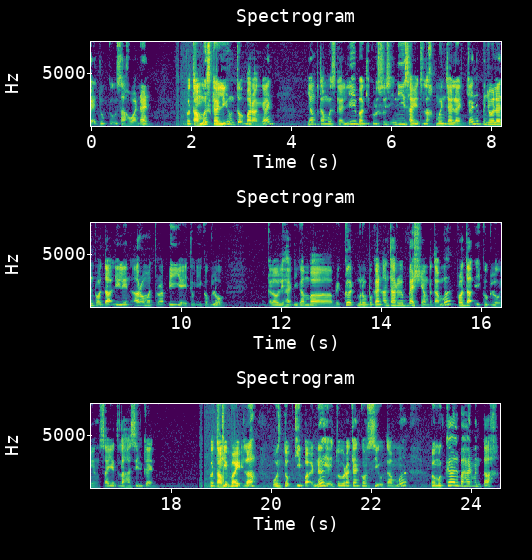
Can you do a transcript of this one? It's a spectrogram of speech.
iaitu keusahawanan. Pertama sekali untuk barangan, yang pertama sekali bagi kursus ini saya telah menjalankan penjualan produk lilin aromaterapi iaitu EcoGlow. Kalau lihat di gambar berikut merupakan antara batch yang pertama produk EcoGlow yang saya telah hasilkan. Pertama, baiklah untuk key partner iaitu rakan kongsi utama, pemekal bahan mentah,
